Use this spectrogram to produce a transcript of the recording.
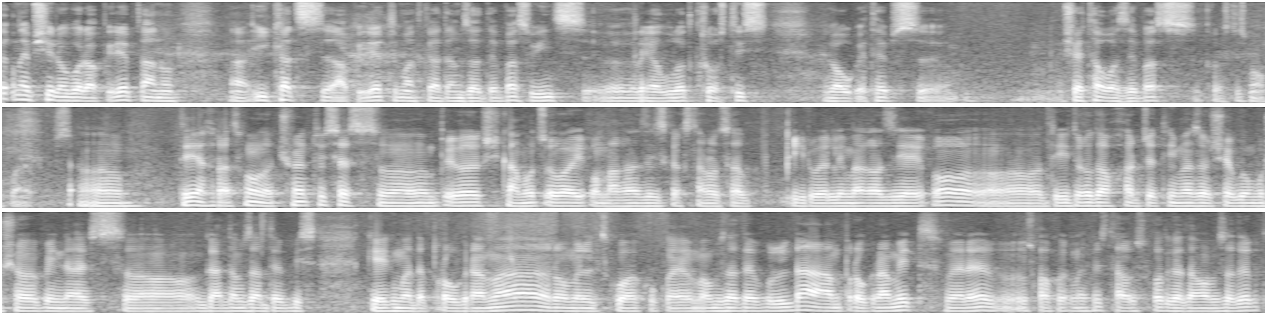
ქვეყნებში როგორ აპირებთ, ანუ იქაც აპირებთ მათ გადამზადებას, ვინც რეალურად კროსტის გაუკეთებს შეთავაზებას კროსტის მომხმარებლებს. აა დიახ, რა თქმა უნდა, ჩვენთვის ეს პირველ რიგში გამოწვევა იყო მაღაზიის გახსნა, როცა პირველი მაღაზია იყო. დიდ დრო დავხარჯეთ იმაზე, შეგვემუშავებინა ეს გადამზადების გეგმა და პროგრამა, რომელიც გვაქვს უკვე მომზადებული და ამ პროგრამით მე სხვა ქვეყნებში თავისუფლად გადავამზადებთ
